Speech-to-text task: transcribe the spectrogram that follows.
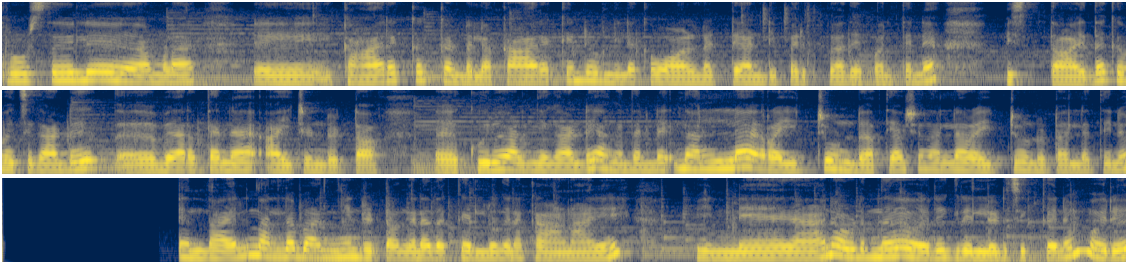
ഫ്രൂട്ട്സിൽ നമ്മളെ കാരക്കൊക്കെ ഉണ്ടല്ലോ. കാരക്കന്റെ ഉള്ളിലൊക്കെ വാൾനട്ട് അണ്ടിപ്പരിപ്പ് അതേപോലെ തന്നെ പിസ്ത ഇതൊക്കെ വെച്ചുകാണ്ട് വേറെ തന്നെ ആയിട്ടുണ്ട് കേട്ടോ കുരു കളഞ്ഞുകാണ്ട് അങ്ങനെ തന്നെ നല്ല റേറ്റും ഉണ്ട്. അത്യാവശ്യം നല്ല റേറ്റും ഉണ്ട് കേട്ടോ എല്ലാത്തിനും. എന്തായാലും നല്ല ഭംഗിയുണ്ട് കേട്ടോ അങ്ങനെ ഇതൊക്കെ എല്ലാം ഇങ്ങനെ കാണാൻ. പിന്നെ ഞാൻ അവിടുന്ന് ഒരു ഗ്രില്ലഡ് ചിക്കനും ഒരു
